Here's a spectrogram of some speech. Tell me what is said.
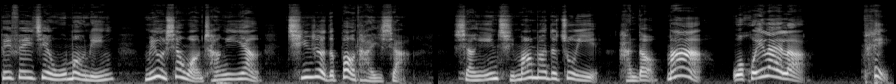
菲菲见吴梦玲没有像往常一样亲热地抱她一下，想引起妈妈的注意，喊道：“妈，我回来了！”呸！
